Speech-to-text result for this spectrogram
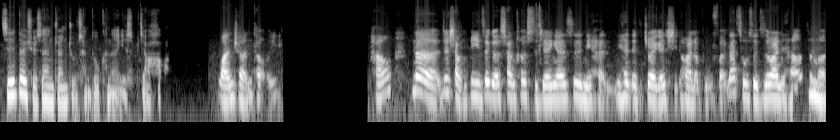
其实对学生的专注程度可能也是比较好。完全同意。好，那就想必这个上课时间应该是你很你很 enjoy 跟喜欢的部分。那除此之外，你还有什么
